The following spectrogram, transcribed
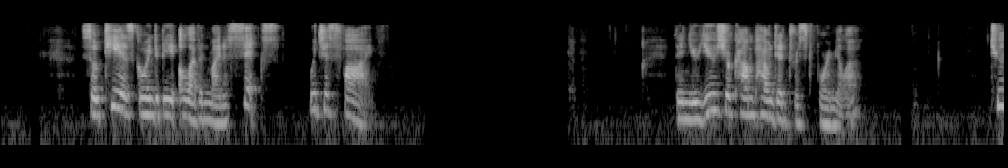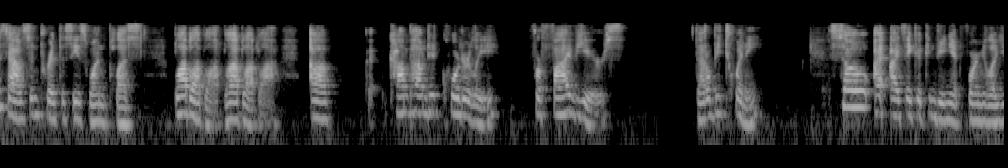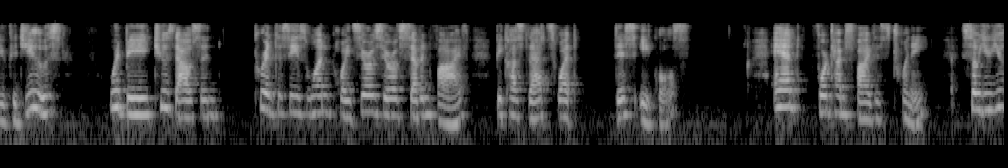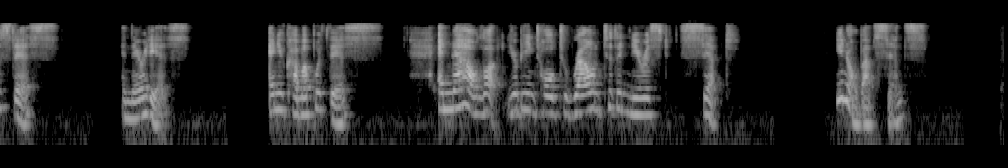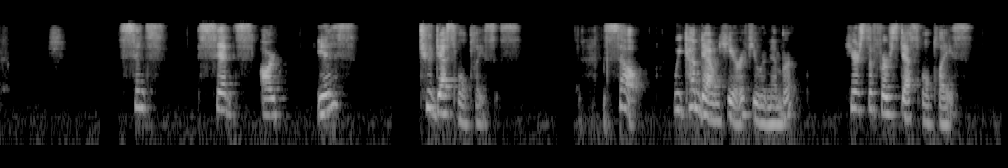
So T is going to be 11 minus 6, which is 5. Then you use your compound interest formula. 2000 parentheses 1 plus blah, blah, blah, blah, blah, blah. Uh, compounded quarterly for five years. That'll be 20. So I, I think a convenient formula you could use would be 2000 parentheses 1.0075 because that's what this equals. And 4 times 5 is 20. So you use this, and there it is. And you come up with this. And now, look, you're being told to round to the nearest cent. You know about cents. Since cents are is two decimal places. So we come down here, if you remember. Here's the first decimal place.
